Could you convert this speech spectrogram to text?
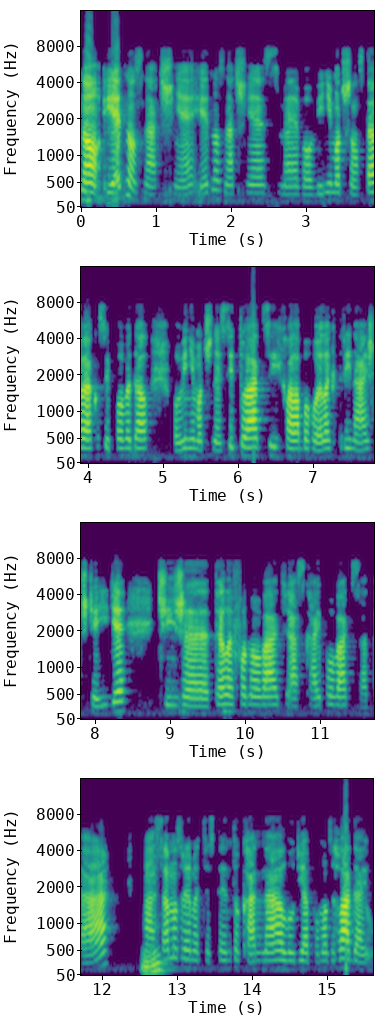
No jednoznačne, jednoznačne sme vo výnimočnom stave, ako si povedal, vo výnimočnej situácii, chvala Bohu, elektrina ešte ide, čiže telefonovať a skypovať sa dá, Mm-hmm. A mhm. samozrejme cez tento kanál ľudia pomoc hľadajú.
